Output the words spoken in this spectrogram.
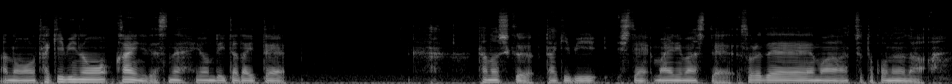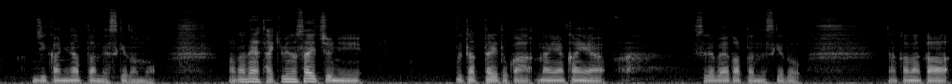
あの焚き火の会にですね呼んでいただいて楽しく焚き火してまいりましてそれでまあちょっとこのような時間になったんですけどもまたね焚き火の最中に歌ったりとかなんやかんやすればよかったんですけどなかなか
